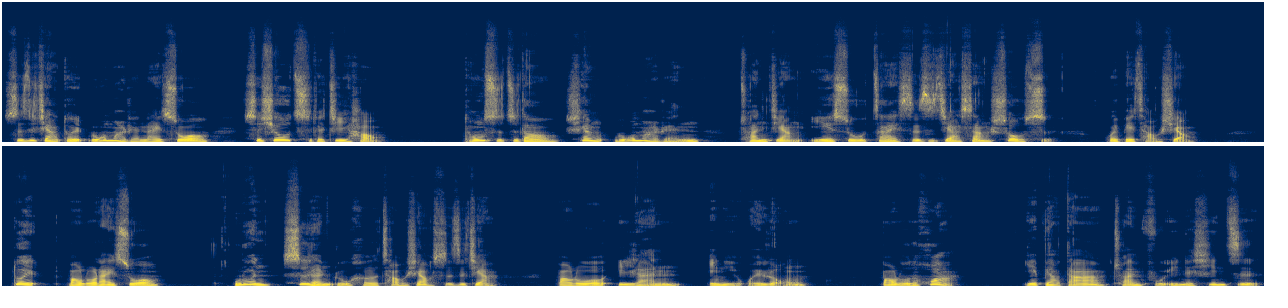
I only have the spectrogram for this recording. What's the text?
十字架对罗马人来说是羞耻的记号，同时知道向罗马人传讲耶稣在十字架上受死会被嘲笑。对保罗来说，无论世人如何嘲笑十字架，保罗依然引以为荣。保罗的话也表达传福音的心智，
